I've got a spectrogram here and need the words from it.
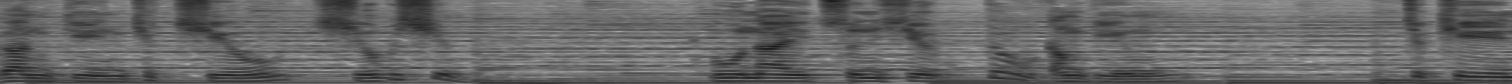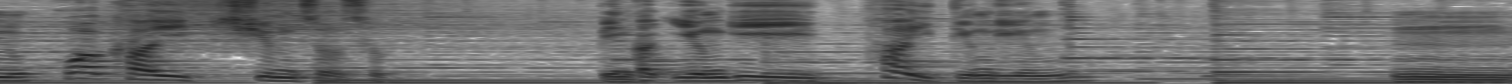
眼见却求求不醒，无奈春色都刚定，一片花开千座树，便觉英语太叮咛。嗯，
